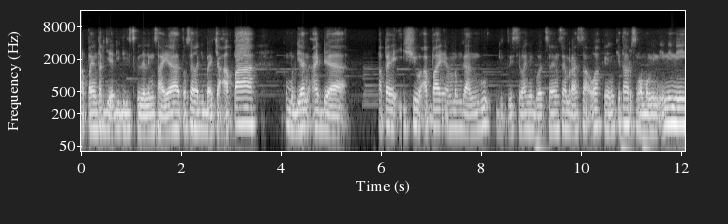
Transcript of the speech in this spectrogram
apa yang terjadi di sekeliling saya atau saya lagi baca apa. Kemudian ada apa ya isu apa yang mengganggu gitu istilahnya buat saya yang saya merasa wah kayaknya kita harus ngomongin ini nih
